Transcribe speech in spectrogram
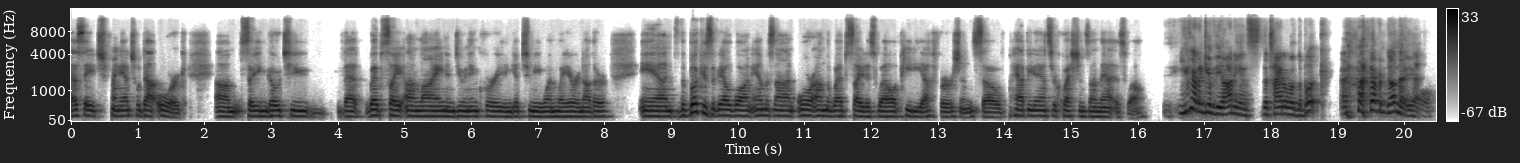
shfinancial.org. Um, so you can go to that website online and do an inquiry and get to me one way or another. And the book is available on Amazon or on the website as well, a PDF version. So happy to answer questions on that as well. You got to give the audience the title of the book. I haven't done that yet. Oh.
